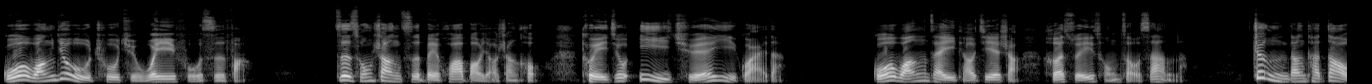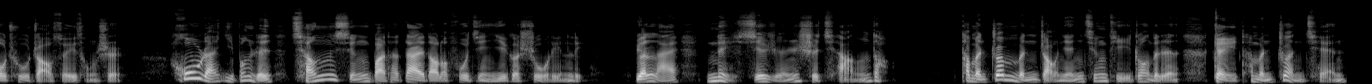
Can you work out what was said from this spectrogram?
国王又出去微服私访。自从上次被花豹咬伤后，腿就一瘸一拐的。国王在一条街上和随从走散了。正当他到处找随从时，忽然，一帮人强行把他带到了附近一个树林里。原来那些人是强盗，他们专门找年轻体壮的人给他们赚钱。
